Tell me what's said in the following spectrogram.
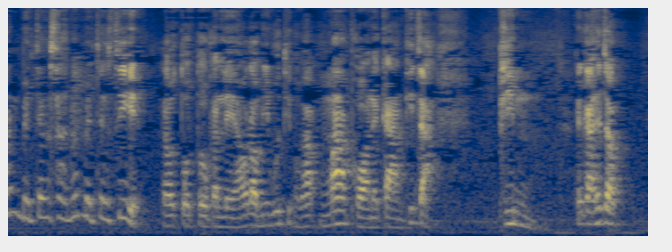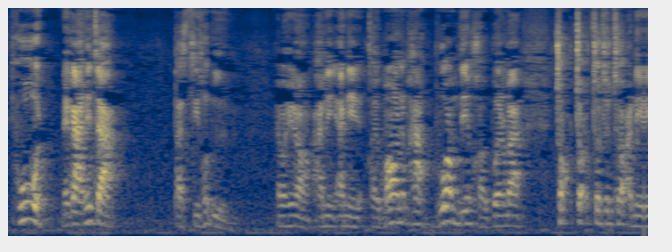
มันเป็นจังซ่ามันเป็นจังซี่ เราโตโตๆกันแล้ว เรามีวุฒิภาวะมากพอในการที่จะพิมพ์ ในการที่จะพูดในการที่จะตัดสินคนอื่นนะพี่น้องอันนี้อันนี้ขอยมองในภาพร่วมที่ข่อยเปิดว่าเจาะเจาะเจาะเจาะอันนี้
